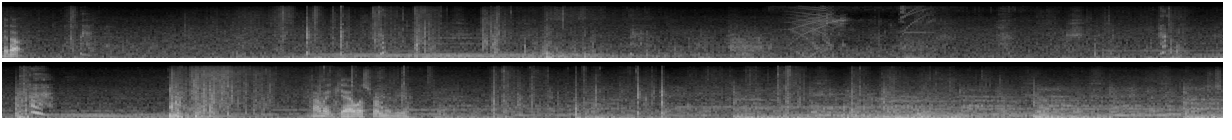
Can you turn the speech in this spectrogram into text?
Get up. Damn it, Gail, what's wrong with you? Just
